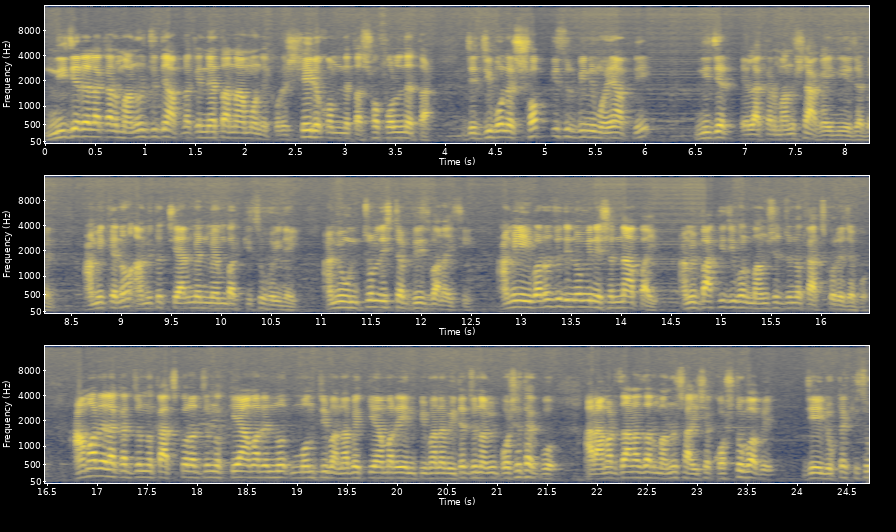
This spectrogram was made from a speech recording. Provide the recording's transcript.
নিজের এলাকার মানুষ যদি আপনাকে নেতা না মনে করে, সেই রকম নেতা, সফল নেতা, যে জীবনের সব কিছুর বিনিময়ে আপনি নিজের এলাকার মানুষে আগায় নিয়ে যাবেন। আমি কেন? আমি তো চেয়ারম্যান মেম্বার কিছু হই নাই। আমি উনচল্লিশটা ব্রিজ বানাইছি। আমি এইবারও যদি নমিনেশন না পাই, আমি বাকি জীবন মানুষের জন্য কাজ করে যাব। আমার এলাকার জন্য কাজ করার জন্য কে আমার মন্ত্রী বানাবে, কে আমার এমপি বানাবে, এটার জন্য আমি বসে থাকব। আর আমার জানাজার মানুষ আইসে কষ্ট পাবে যে এই লোকটা কিছু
